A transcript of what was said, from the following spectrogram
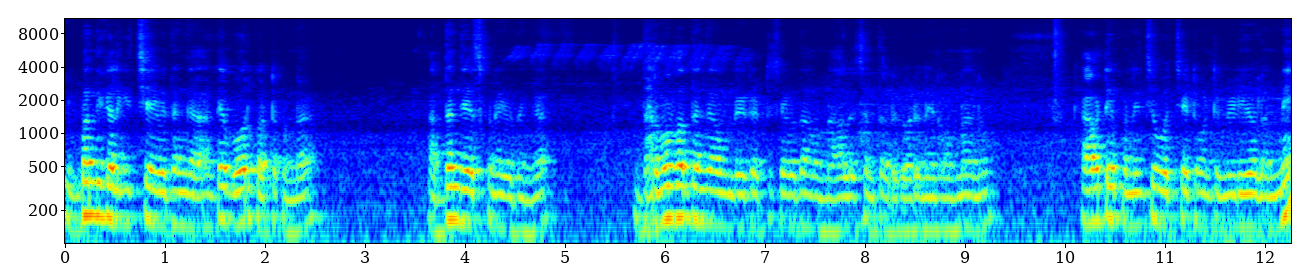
ఇబ్బంది కలిగించే విధంగా అంటే బోర్ కొట్టకుండా అర్థం చేసుకునే విధంగా ధర్మబద్ధంగా ఉండేటట్టు చెబుదామన్న ఆలోచనతో కూడా నేను ఉన్నాను. కాబట్టి ఇప్పటి నుంచి వచ్చేటువంటి వీడియోలన్నీ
